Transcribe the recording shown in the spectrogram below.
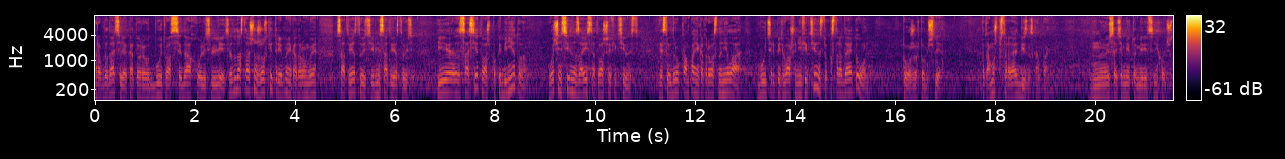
работодателя, который вот будет вас всегда холить или лезть. Это достаточно жесткие требования, которым вы соответствуете или не соответствуете. И сосед ваш по кабинету очень сильно зависит от вашей эффективности. Если вдруг компания, которая вас наняла, будет терпеть вашу неэффективность, то пострадает он тоже в том числе. Потому что пострадает бизнес компании. Ну и с этим никто мириться не хочет.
